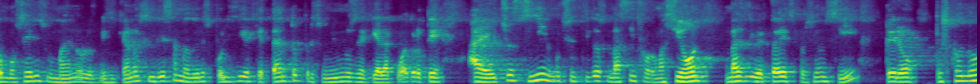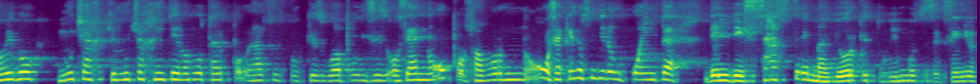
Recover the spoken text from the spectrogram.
como seres humanos los mexicanos y de esa madurez política que tanto presumimos de que la 4T ha hecho, sí, en muchos sentidos más información, más libertad de expresión, sí, pero pues cuando oigo mucha, que mucha gente va a votar por Arthur porque es guapo, dices, o sea, no, por favor, no, o sea, que no se dieron cuenta del desastre mayor que tuvimos de sexenio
